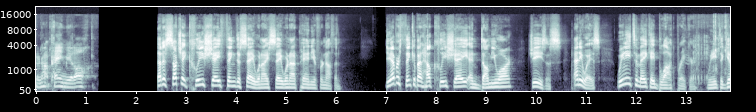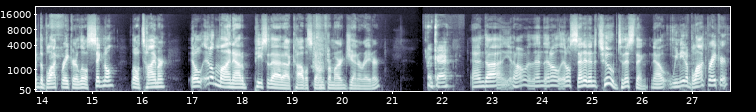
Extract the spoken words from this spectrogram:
You're not paying me at all. That is such a cliche thing to say when I say we're not paying you for nothing. Do you ever think about how cliche and dumb you are? Jesus. Anyways, we need to make a block breaker. We need to give the block breaker a little signal, a little timer. It'll it'll mine out a piece of that uh, cobblestone from our generator. Okay. And uh, you know, and then it'll it'll send it in a tube to this thing. Now we need a block breaker,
